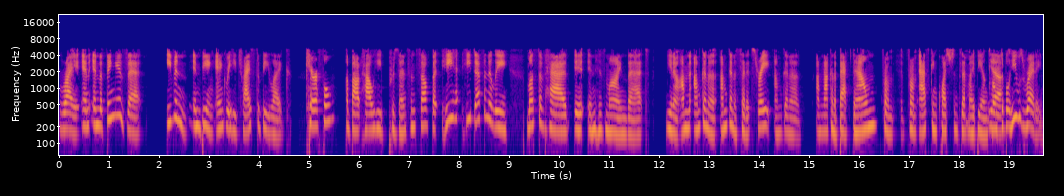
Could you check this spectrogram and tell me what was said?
Right. And and the thing is that even in being angry he tries to be like careful about how he presents himself, but he he definitely must have had it in his mind that, you know, I'm I'm going to I'm to set it straight. I'm to I'm not going to back down from from asking questions that might be uncomfortable. He was ready.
